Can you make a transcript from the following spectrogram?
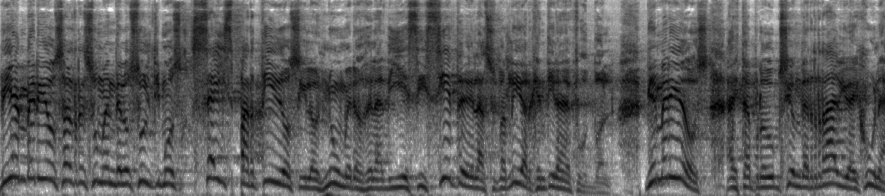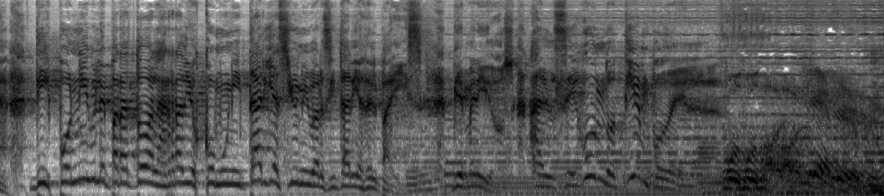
Bienvenidos al resumen de los últimos seis partidos y los números de la 17 de la Superliga Argentina de Fútbol. Bienvenidos a esta producción de Radio Aijuna, disponible para todas las radios comunitarias y universitarias del país. Bienvenidos al segundo tiempo del... Fútbol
